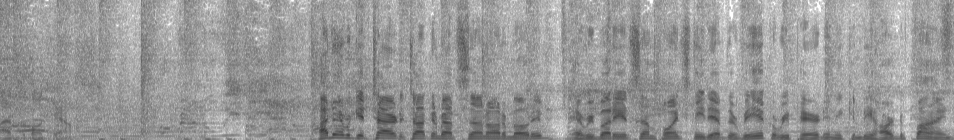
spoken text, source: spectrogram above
In the bunkhouse. I never get tired of talking about Sun Automotive. Everybody at some points need to have their vehicle repaired, and it can be hard to find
